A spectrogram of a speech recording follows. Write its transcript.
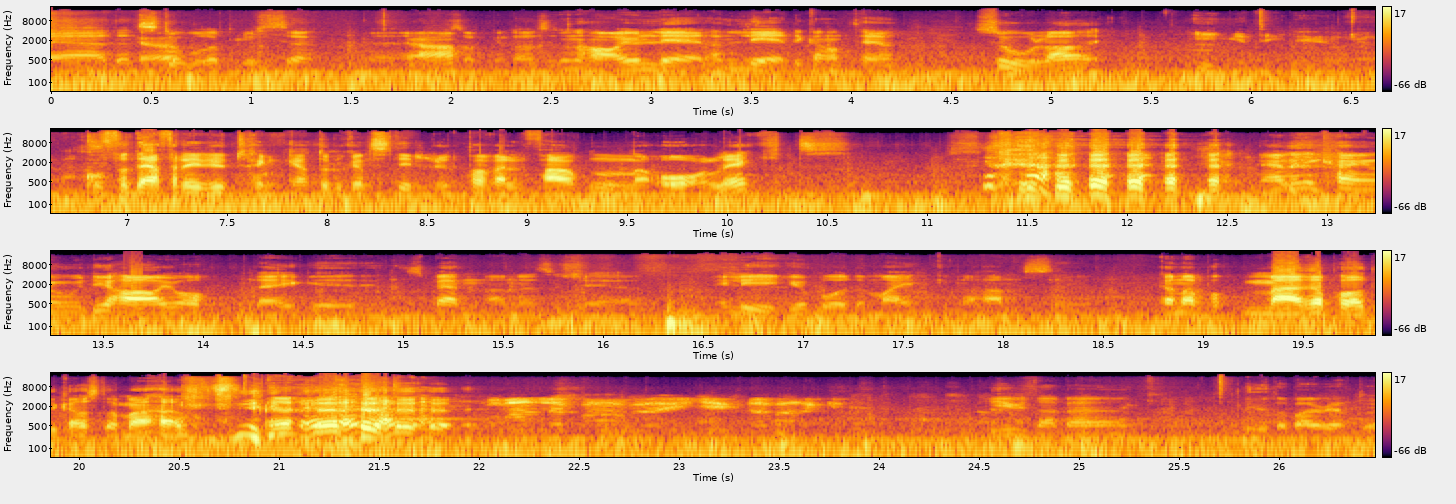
er den store plusset Ja. Den har jo led, den leder garantert. Sola ingenting. Hvorfor det? Fordi du tenker at du kan stille ut på velferden årlig? Nei, men de, kan jo, de har jo opplegg eh, spennende som skjer. Jeg liker jo både Maiken og Hans. Jeg kan ha mer podkaster med Hans. Eh, Judaberg. Judaberg, vet du.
